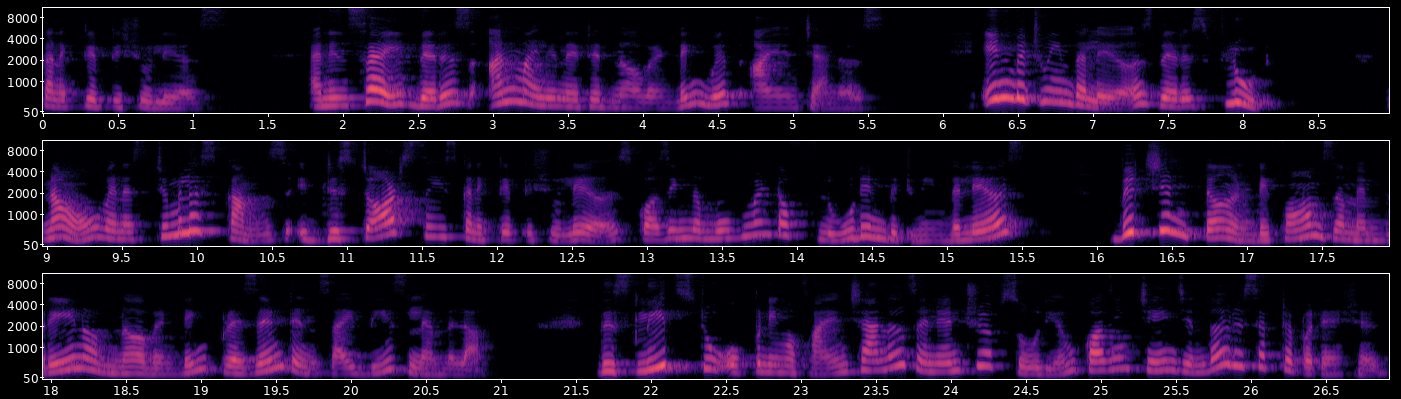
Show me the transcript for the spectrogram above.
connective tissue layers. And inside there is unmyelinated nerve ending with ion channels. In between the layers there is fluid. Now when a stimulus comes, it distorts these connective tissue layers causing the movement of fluid in between the layers which in turn deforms the membrane of nerve ending present inside these lamella. This leads to opening of ion channels and entry of sodium causing change in the receptor potential.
